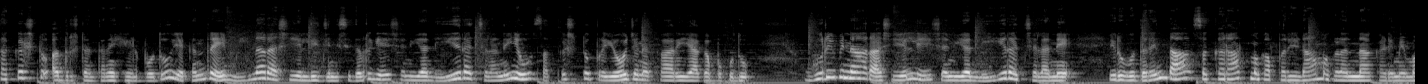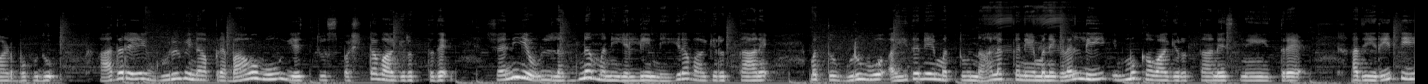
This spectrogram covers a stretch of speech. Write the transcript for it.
ಸಾಕಷ್ಟು ಅದೃಷ್ಟ ಅಂತಲೇ ಹೇಳ್ಬೋದು. ಯಾಕಂದರೆ ಮೀನರಾಶಿಯಲ್ಲಿ ಜನಿಸಿದವರಿಗೆ ಶನಿಯ ನೇರ ಚಲನೆಯು ಸಾಕಷ್ಟು ಪ್ರಯೋಜನಕಾರಿಯಾಗಬಹುದು. ಗುರುವಿನ ರಾಶಿಯಲ್ಲಿ ಶನಿಯ ನೇರ ಚಲನೆ ಇರುವುದರಿಂದ ಸಕಾರಾತ್ಮಕ ಪರಿಣಾಮಗಳನ್ನು ಕಡಿಮೆ ಮಾಡಬಹುದು. ಆದರೆ ಗುರುವಿನ ಪ್ರಭಾವವು ಹೆಚ್ಚು ಸ್ಪಷ್ಟವಾಗಿರುತ್ತದೆ. ಶನಿಯು ಲಗ್ನ ಮನೆಯಲ್ಲಿ ನೇರವಾಗಿರುತ್ತಾನೆ ಮತ್ತು ಗುರುವು ಐದನೇ ಮತ್ತು ನಾಲ್ಕನೇ ಮನೆಗಳಲ್ಲಿ ಹಿಮ್ಮುಖವಾಗಿರುತ್ತಾನೆ ಸ್ನೇಹಿತರೆ. ಅದೇ ರೀತಿ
